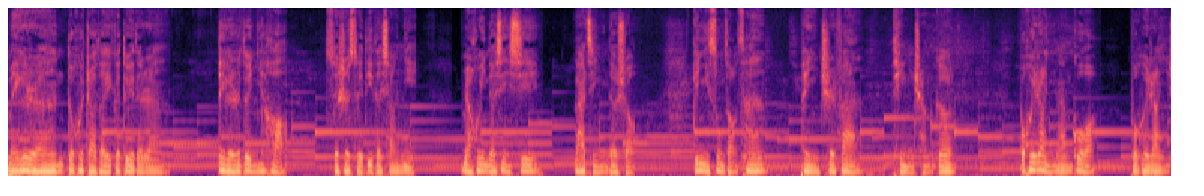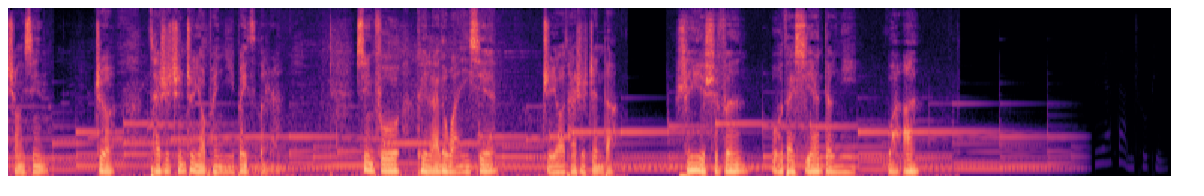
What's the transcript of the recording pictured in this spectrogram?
每个人都会找到一个对的人那个人对你好随时随地的想你秒回你的信息拉紧你的手给你送早餐陪你吃饭听你唱歌不会让你难过不会让你伤心这才是真正要陪你一辈子的人。幸福可以来的晚一些只要它是真的。深夜时分我在西安等你晚安。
